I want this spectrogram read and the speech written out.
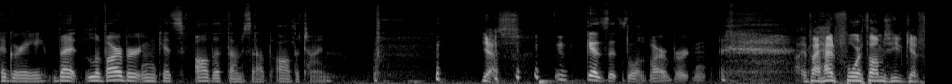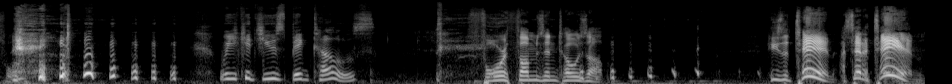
Agree. But LeVar Burton gets all the thumbs up all the time yes because it's LeVar Burton. if i had four thumbs he'd get four Well, you could use big toes. four thumbs and toes up he's a 10 i said a 10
